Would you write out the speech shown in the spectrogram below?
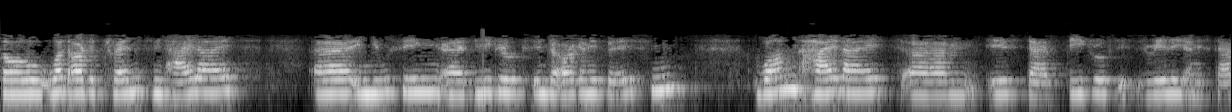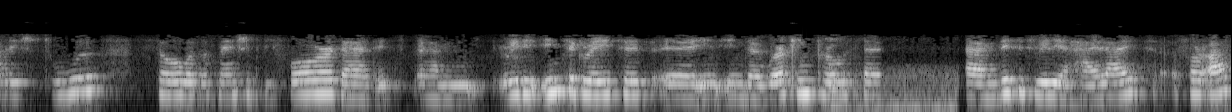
So what are the trends and highlights uh, in using uh, D groups in the organization? One highlight um, is that D groups is really an established tool so what was mentioned before, that it's um, really integrated uh, in, in the working process. Um, this is really a highlight for us.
